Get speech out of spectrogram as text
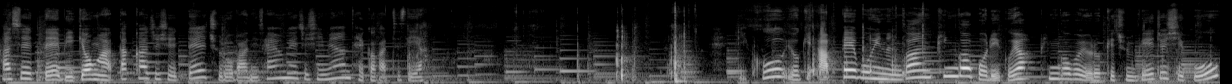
하실 때 미경화 닦아주실 때 주로 많이 사용해 주시면 될 것 같으세요. 그리고 여기 앞에 보이는 건 핑거볼이고요. 핑거볼 이렇게 준비해 주시고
